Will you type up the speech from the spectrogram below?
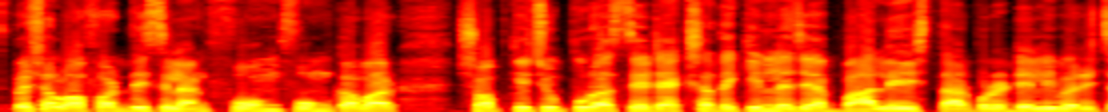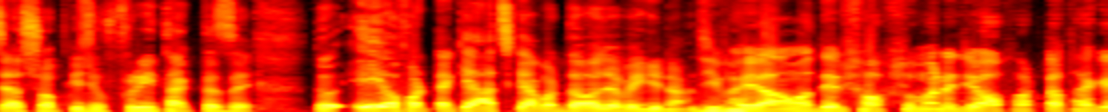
স্পেশাল অফার দিছিলেন ফোম ফোম কাভার সবকিছু পুরো সেট একসাথে কিনলে যে বালিশ তারপরে ডেলিভারি চার্জ সবকিছু ফ্রি থাকতেছে তো এই অফারটা কি আজকে আবার দেওয়া যাবে কিনা? জি ভাইয়া আমাদের সবসময় যে অফারটা থাকে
